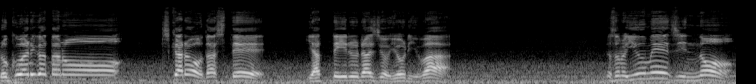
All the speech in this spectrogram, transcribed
6割方の力を出してやっているラジオよりは、その有名人の、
